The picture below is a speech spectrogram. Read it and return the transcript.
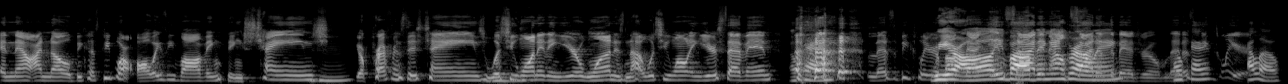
and now I know because people are always evolving. Things change. Mhm. Your preferences change. What you Mhm. wanted in year one is not what you want in year seven. Okay. Let's be clear. We about are that. all Inside evolving and outside growing. Of the bedroom. Let Okay. us be clear. Hello.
